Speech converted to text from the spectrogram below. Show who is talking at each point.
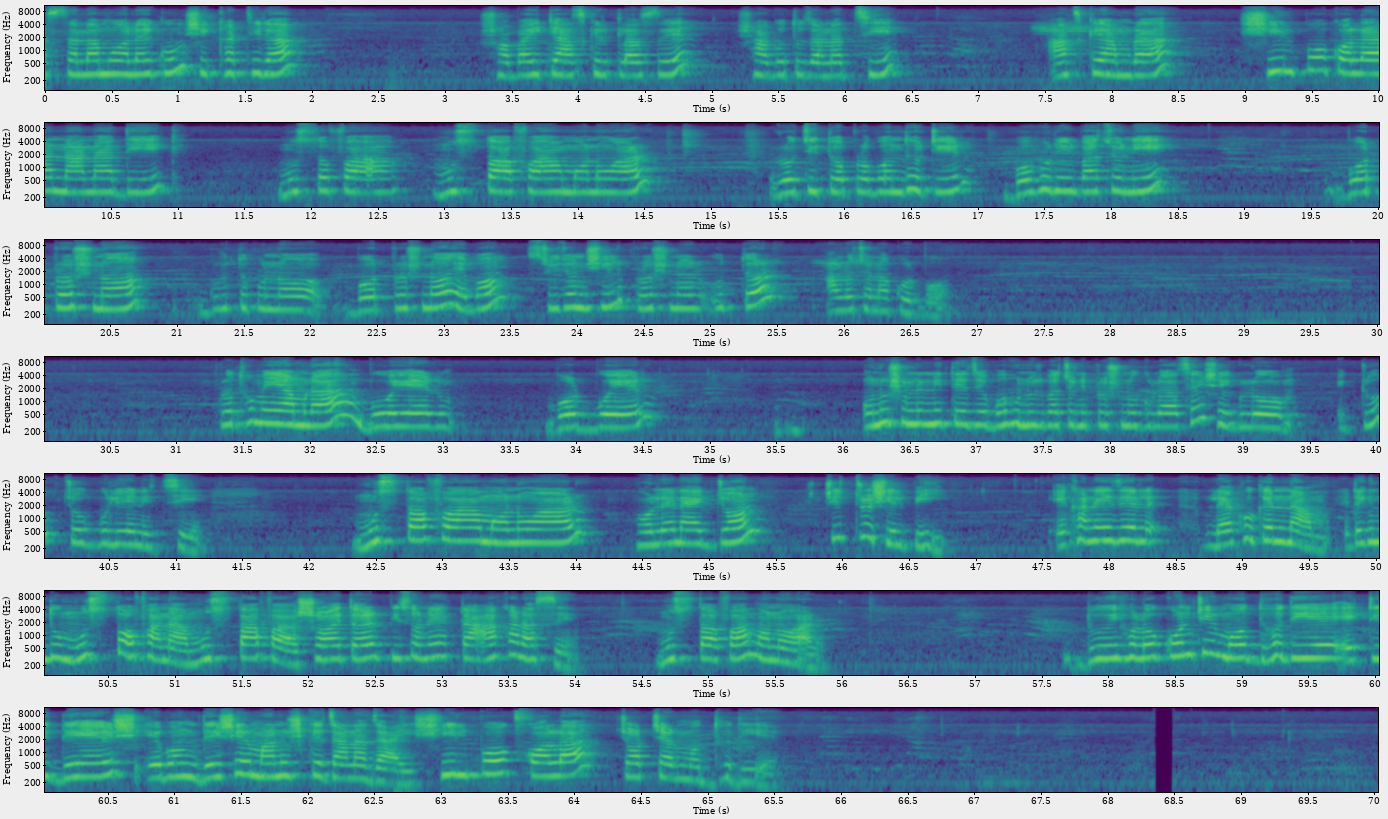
Speaker 1: আসসালামু আলাইকুম, শিক্ষার্থীরা। সবাইকে আজকের ক্লাসে স্বাগত জানাচ্ছি। আজকে আমরা শিল্পকলার নানা দিক, মুস্তফা, মুস্তাফা মনোয়ার রচিত প্রবন্ধটির বহু নির্বাচনী বোর্ড প্রশ্ন, গুরুত্বপূর্ণ বোর্ড প্রশ্ন এবং সৃজনশীল প্রশ্নের উত্তর আলোচনা করব। প্রথমে আমরা বইয়ের, বোর্ড বইয়ের অনুশীলনীতে যে বহু নির্বাচনী প্রশ্নগুলো আছে সেগুলো একটু চোখ বুলিয়ে নিচ্ছি। মুস্তাফা মনোয়ার হলেন একজন চিত্রশিল্পী। এখানে যে লেখকের নাম, এটা কিন্তু মুস্তফা না, মুস্তাফা শয়তার পিছনে একটা আকার আছে। মুস্তাফা মনোয়ার। দুই হলো কোনটির মধ্য দিয়ে একটি দেশ এবং দেশের মানুষকে জানা যায়, শিল্প, কলা, চর্চার মধ্য দিয়ে।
